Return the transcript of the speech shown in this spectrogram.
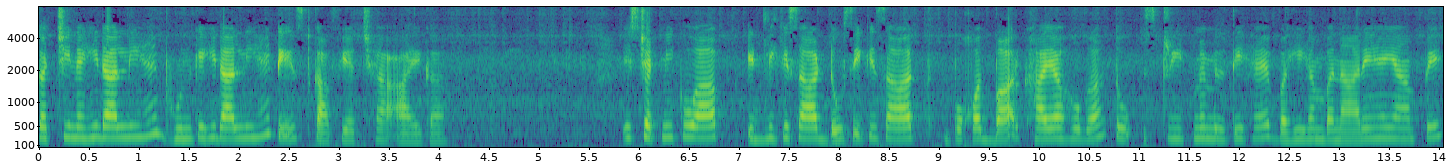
कच्ची नहीं डालनी है, भून के ही डालनी है। टेस्ट काफ़ी अच्छा आएगा। इस चटनी को आप इडली के साथ, डोसे के साथ बहुत बार खाया होगा तो स्ट्रीट में मिलती है, वही हम बना रहे हैं यहाँ पे।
